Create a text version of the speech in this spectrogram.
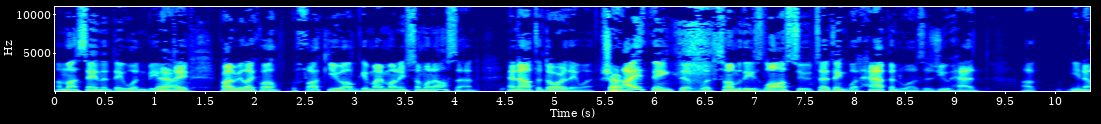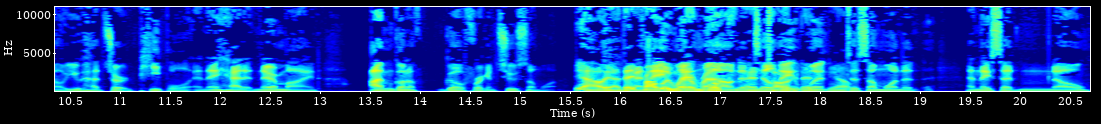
I'm not saying that they wouldn't be, Yeah. but they'd probably be like, "Well, fuck you. I'll give my money to someone else then." And out the door they went. Sure. I think that with some of these lawsuits, I think what happened was is you had, uh, you know, you had certain people and they had it in their mind, I'm gonna go friggin' sue someone. yeah. Oh yeah, they and probably went and around looked until and they targeted, went yep. to someone that, and they said no,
